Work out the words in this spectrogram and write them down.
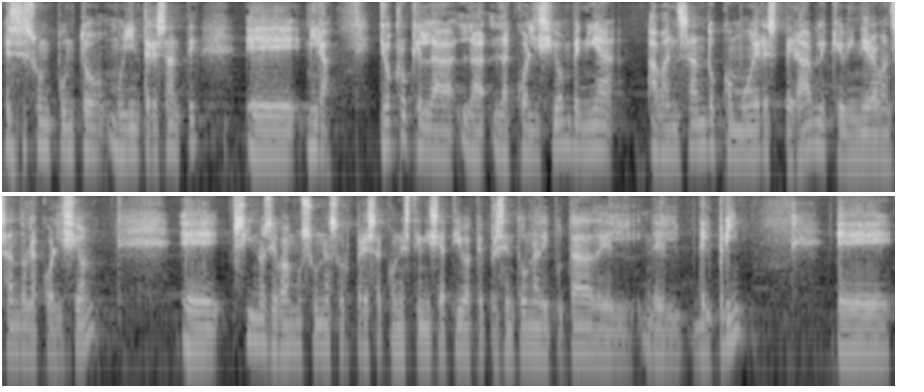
Ese es un punto muy interesante. Eh, mira, yo creo que la, la coalición venía avanzando como era esperable que viniera avanzando la coalición. Eh, sí nos llevamos una sorpresa con esta iniciativa que presentó una diputada del, PRI. Eh,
